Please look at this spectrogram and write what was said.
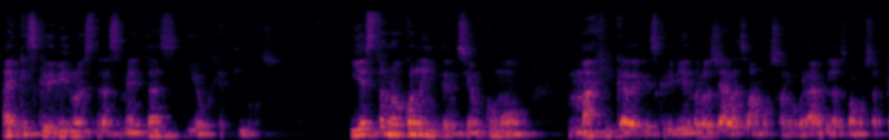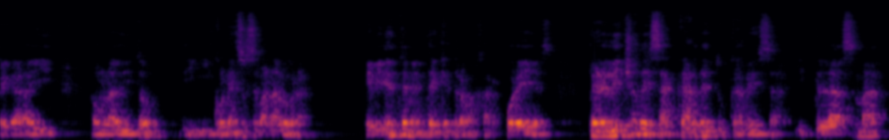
Hay que escribir nuestras metas y objetivos. Y esto no con la intención como mágica de que escribiéndolos ya las vamos a lograr, las vamos a pegar ahí a un ladito y, con eso se van a lograr. Evidentemente hay que trabajar por ellas, pero el hecho de sacar de tu cabeza y plasmar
